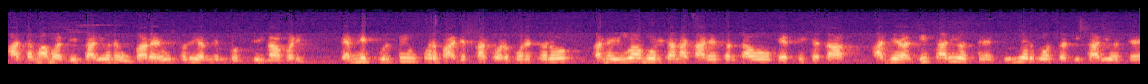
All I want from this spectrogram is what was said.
આ તમામ અધિકારીઓને ઊભા રહેવું પડ્યું, એમની પૂરતી ન મળી એમની ખુરશી ઉપર ભાજપના કોર્પોરેટરો અને યુવા મોરચાના કાર્યકર્તાઓ બેસી જતા આ અધિકારીઓ છે, સિનિયર મોસ્ટ અધિકારીઓ છે,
